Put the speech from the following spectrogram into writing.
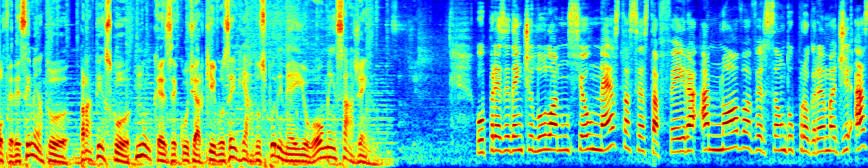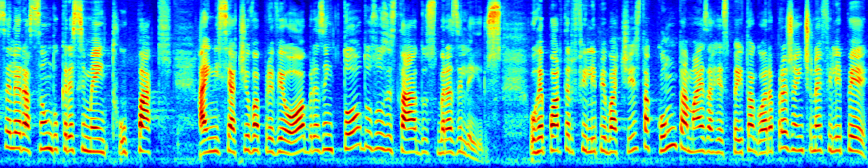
Oferecimento: Bradesco. Nunca execute arquivos enviados por e-mail ou mensagem. O presidente Lula anunciou nesta sexta-feira a nova versão do Programa de Aceleração do Crescimento, o PAC. A iniciativa prevê obras em todos os estados brasileiros. O repórter Felipe Batista conta mais a respeito agora para gente, né, Felipe?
